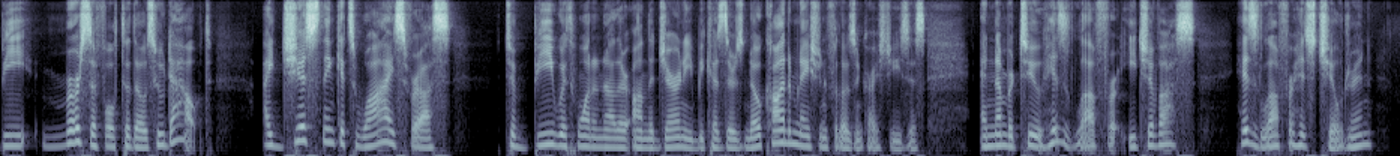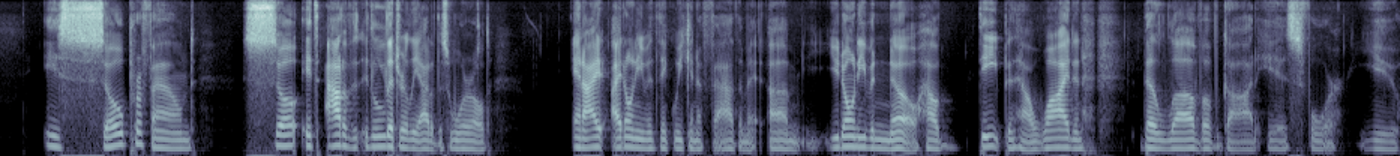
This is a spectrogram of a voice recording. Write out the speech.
be merciful to those who doubt. I just think it's wise for us to be with one another on the journey because there's no condemnation for those in Christ Jesus. And number two, his love for each of us, his love for his children is so profound. So it's out of the, literally out of this world and I, I don't even think we can fathom it. Um, you don't even know how deep and how wide and the love of God is for you,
